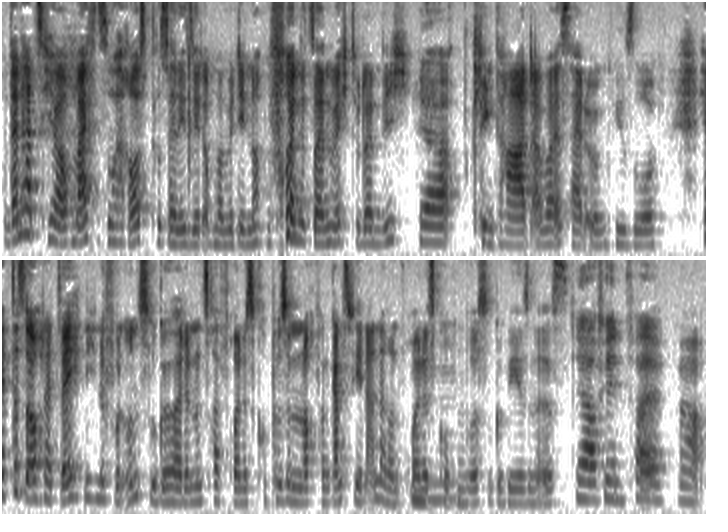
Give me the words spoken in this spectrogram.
Und dann hat sich aber auch meistens so herauskristallisiert, ob man mit denen noch befreundet sein möchte oder nicht. Ja. Klingt hart, aber ist halt irgendwie so. Ich habe das auch tatsächlich nicht nur von uns so gehört in unserer Freundesgruppe, sondern auch von ganz vielen anderen Freundesgruppen, mhm. wo es so gewesen ist. Ja, auf jeden Fall. Ja.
